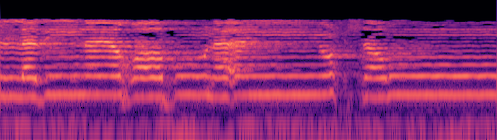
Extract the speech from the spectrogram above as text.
الذين يخافون أن ربهم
